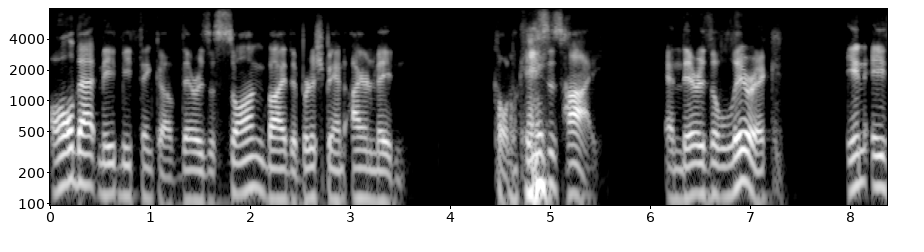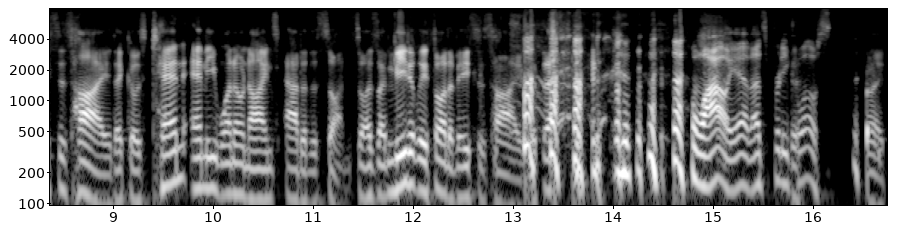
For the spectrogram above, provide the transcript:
all that made me think of there is a song by the British band Iron Maiden called Okay. Aces High. And there is a lyric in Aces High that goes 10 ME 109s out of the sun. So as I immediately thought of Aces High. With that, wow, yeah, that's pretty close. right.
